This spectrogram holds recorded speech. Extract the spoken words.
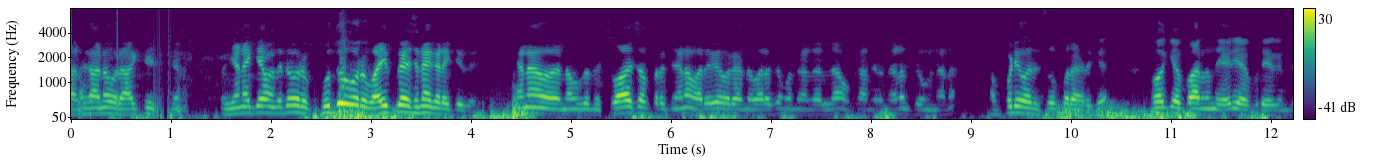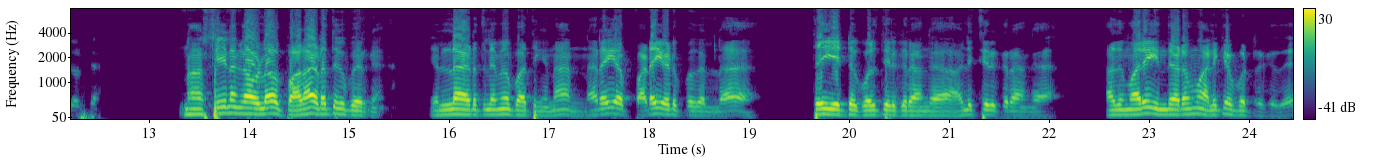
அழகான ஒரு ஆக்சிஜன். எனக்கே வந்துட்டு ஒரு புது ஒரு வைப்ரேஷனே கிடைக்குது. ஏன்னா நமக்கு இந்த சுவாச பிரச்சனைனா வரவே ஒரு அந்த வரச மரம்லாம் உட்காந்துருந்தாலும் தூங்கினாலும் அப்படி ஒரு சூப்பராக இருக்குது ஓகே பாருங்க இந்த ஏரியா எப்படி இருக்குன்னு சொல்லிட்டு. நான் ஸ்ரீலங்காவில் பல இடத்துக்கு போயிருக்கேன். எல்லா இடத்துலையுமே பார்த்தீங்கன்னா நிறைய படையெடுப்புகளில் தீயிட்டு கொளுத்திருக்கிறாங்க அழிச்சிருக்கிறாங்க. அது மாதிரி இந்த இடமும் அழிக்கப்பட்டிருக்குது.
